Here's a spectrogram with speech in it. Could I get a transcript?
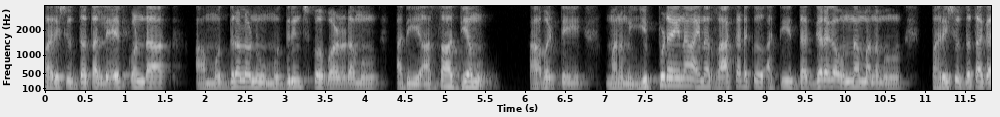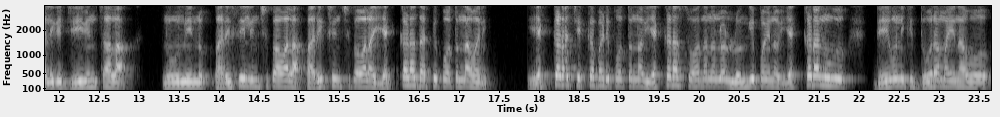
పరిశుద్ధత లేకుండా ఆ ముద్రలో నువ్వు ముద్రించుకోబడము అది అసాధ్యము. కాబట్టి మనం ఇప్పుడైనా ఆయన రాకడకు అతి దగ్గరగా ఉన్న మనము పరిశుద్ధత కలిగి జీవించాలా? నువ్వు నిన్ను పరిశీలించుకోవాలా? పరీక్షించుకోవాలా? ఎక్కడ తప్పిపోతున్నావని? ఎక్కడ చిక్కబడిపోతున్నావు? ఎక్కడ శోధనలో లొంగిపోయినావు? ఎక్కడ నువ్వు దేవునికి దూరమైనావో?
